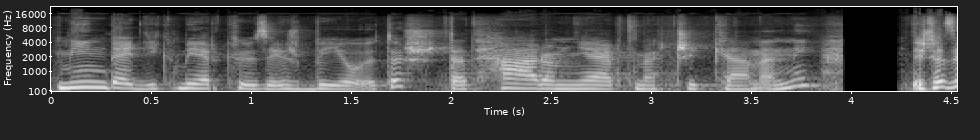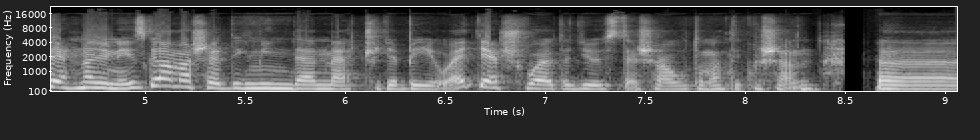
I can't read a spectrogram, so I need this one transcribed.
mindegyik mérkőzés BO5-ös, tehát három nyert meccsig kell menni, és ezért nagyon izgalmas, eddig minden meccs ugye BO1-es volt, a győztes automatikusan ö,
